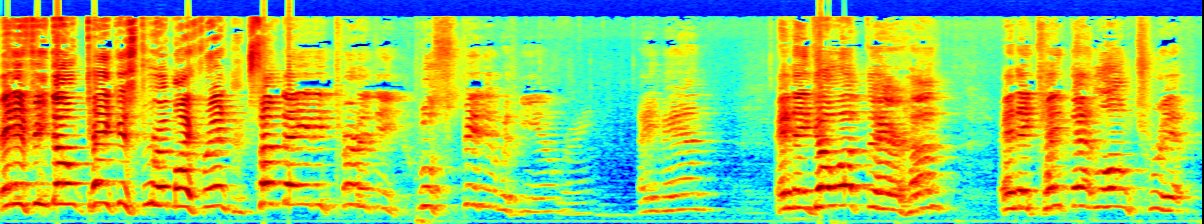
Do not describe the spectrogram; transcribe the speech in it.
And if He don't take us through it, my friend, someday in eternity, we'll spend it with Him. Right. Amen. And they go up there, huh? And they take that long trip,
